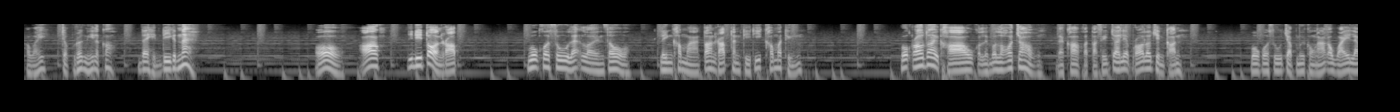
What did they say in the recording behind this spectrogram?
เอาไว้จบเรื่องนี้แล้วก็ได้เห็นดีกันแน่โอ้อาร์คยินดีต้อนรับโวโคซูและลอเรนโซเล็งเข้ามาต้อนรับทันทีที่เขามาถึง พวกเราได้ข่าวก็เลยมารอเจ้า และข้าก็ตัดสินใจเรียบร้อยแล้วเช่นกัน โวโคซูจับมือของอาร์คเอาไว้และ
